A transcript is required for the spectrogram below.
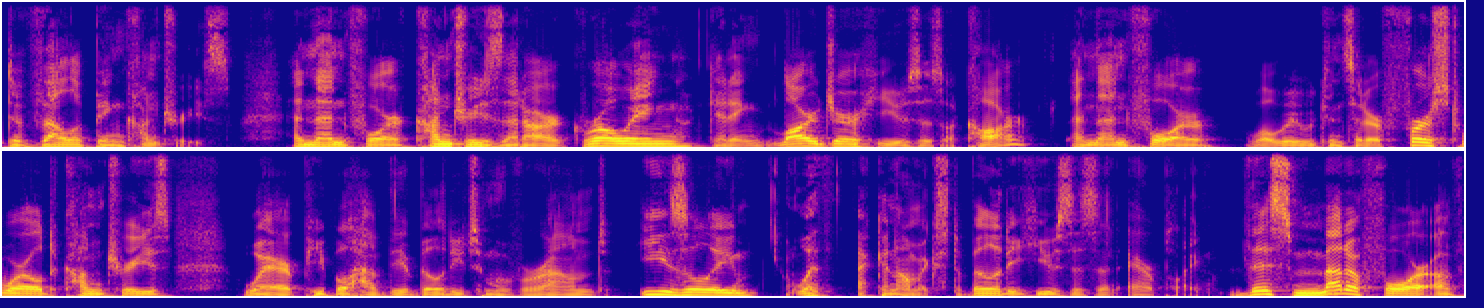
developing countries. And then for countries that are growing, getting larger, he uses a car. And then for what we would consider first world countries where people have the ability to move around easily with economic stability, he uses an airplane. This metaphor of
